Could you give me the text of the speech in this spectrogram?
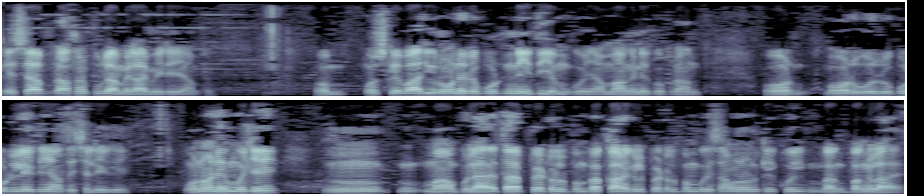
कैसे आप राशन पूरा मिला है मेरे यहाँ पे। उसके बाद उन्होंने रिपोर्ट नहीं दी हमको यहाँ मांगने के उपरांत। और और वो रिपोर्ट लेके यहाँ से चले गए। उन्होंने मुझे वहाँ बुलाया था, पेट्रोल पंप पर कारगिल पेट्रोल पंप के सामने उनकी कोई बंगला है।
